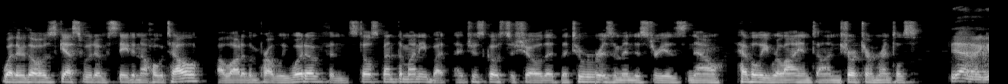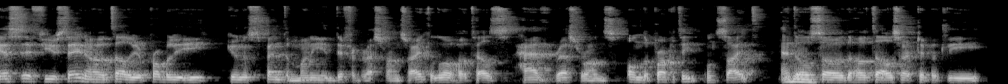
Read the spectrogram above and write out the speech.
Whether those guests would have stayed in a hotel, a lot of them probably would have and still spent the money, but it just goes to show that the tourism industry is now heavily reliant on short term rentals. Yeah, and I guess if you stay in a hotel, you're probably going to spend the money in different restaurants, right? A lot of hotels have restaurants on the property, on site. And Mhm. also, the hotels are typically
